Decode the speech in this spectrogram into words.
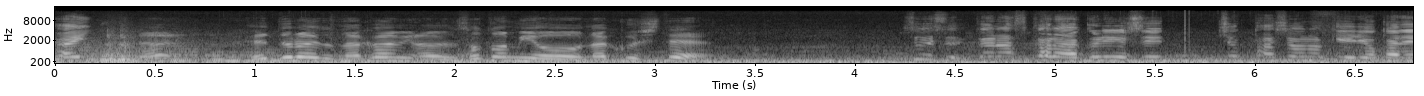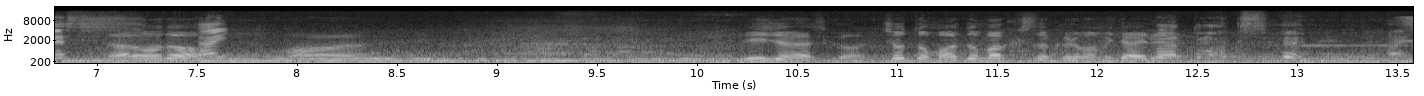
はい。なヘッドライト中身あ外身をなくして。そうです。ガラスからアクリルしてちょっと多少の軽量化です。なるほど。はい。はい。いいじゃないですか。ちょっとマッドマックスの車みたいで。マットマックス。はい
